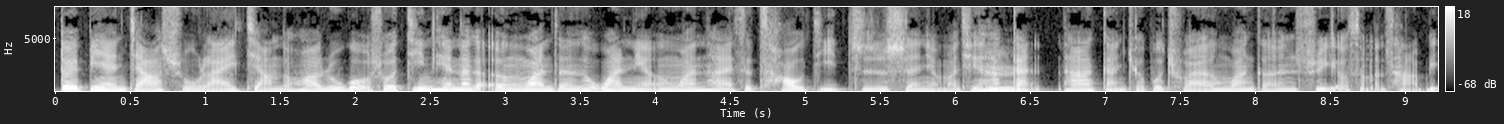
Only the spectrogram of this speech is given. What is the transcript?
对病人家属来讲的话，如果说今天那个 N 万真的是万年 N 万，他也是超级资深，有吗？其实他感他感觉不出来 N 万跟 N 税有什么差别，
